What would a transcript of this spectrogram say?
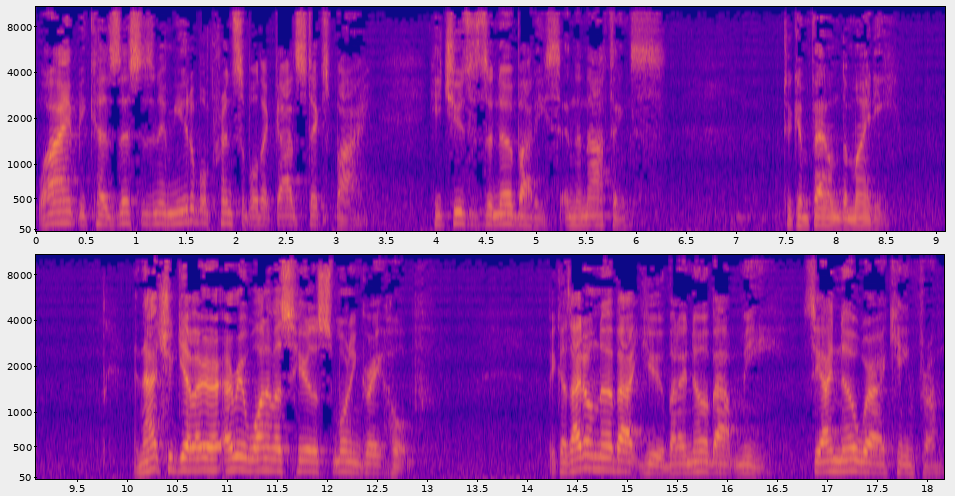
Why? Because this is an immutable principle that God sticks by. He chooses the nobodies and the nothings. to confound the mighty. And that should give every one of us here this morning great hope. Because I don't know about you, but I know about me. See, I know where I came from.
